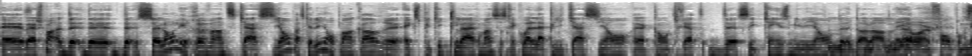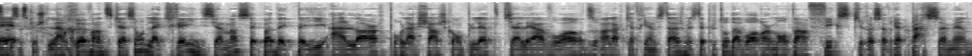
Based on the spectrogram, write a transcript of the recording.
Euh, ben, je pense, de, de, de- selon les revendications, parce que là, ils n'ont pas encore euh, expliqué clairement ce serait quoi l'application euh, concrète de ces 15 millions de dollars. mais ils ont un fonds pour ça, c'est ce que je La comprends. revendication de la CRE, initialement, c'est pas d'être payé à l'heure pour la charge complète qu'ils allaient avoir durant leur quatrième stage, mais c'était plutôt d'avoir un montant fixe qu'ils recevraient par semaine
